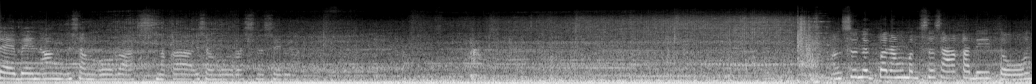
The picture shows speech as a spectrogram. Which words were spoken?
7 ang isang oras. Naka isang oras na sila. Ang sunod pa lang magsasaka dito,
